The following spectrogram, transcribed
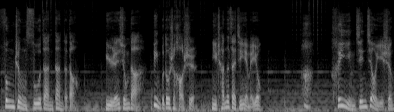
风正苏淡淡的道：“女人胸大，并不都是好事，你缠得再紧也没用。”啊！黑影尖叫一声，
